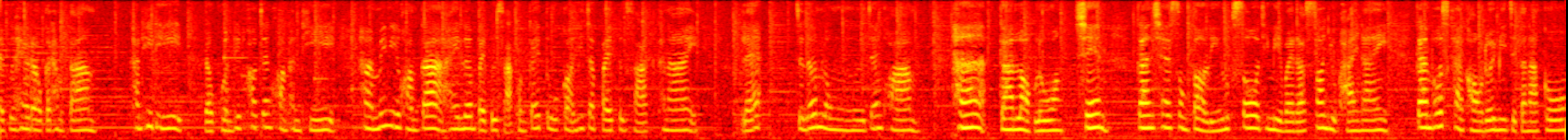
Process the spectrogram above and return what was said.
น์เพื่อให้เรากระทำตามทางที่ดี เราควรรีบเข้าแจ้งความทันที หากไม่มีความกล้าให้เริ่มไปปรึกษาคนใกล้ตัวก่อนที่จะไปปรึกษาทนาย และจะเริ่มลงมือแจ้งความ 5. การหลอกลวง เช่น การแชร์ส่งต่อลิงก์ลูกโซ่ที่มีไวรัสซ่อนอยู่ภายใน การโพสต์ขายของโดยมีเจตนาโกง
